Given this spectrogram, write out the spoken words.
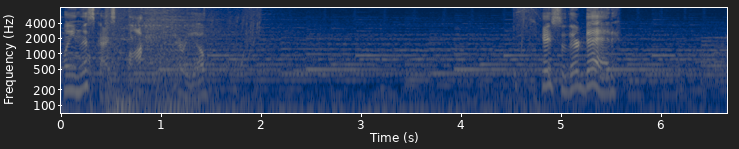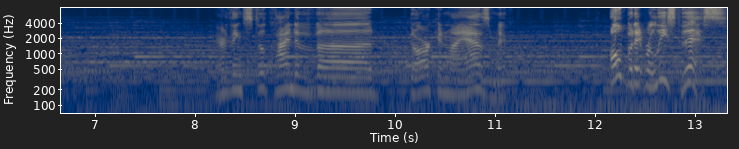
clean this guy's clock. There we go. Okay, so they're dead. Everything's still kind of uh, dark and miasmic. Oh, but it released this.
